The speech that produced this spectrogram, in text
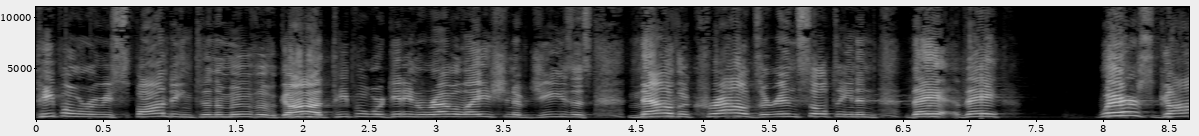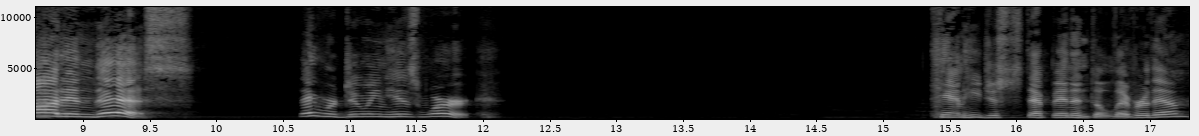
people were responding to the move of God. People were getting a revelation of Jesus. Now the crowds are insulting and they they where's God in this? They were doing his work. Can he just step in and deliver them?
